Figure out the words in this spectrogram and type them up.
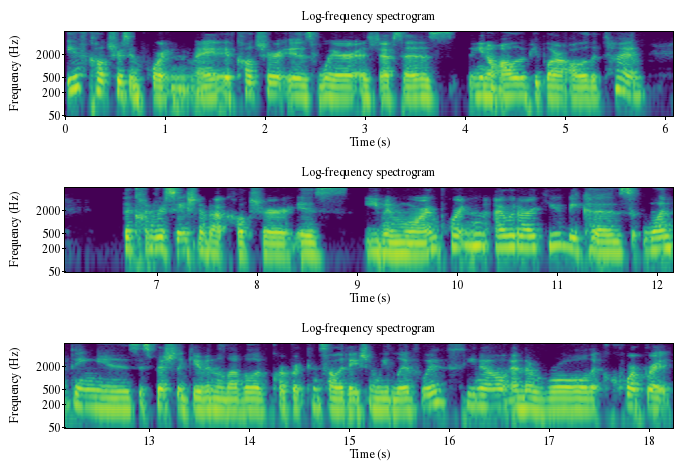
if culture is important right? If culture is where as jeff says you know all of the people are all of the time the conversation about culture is even more important, I would argue, because one thing is, especially given the level of corporate consolidation we live with, you know, and the role that corporate,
